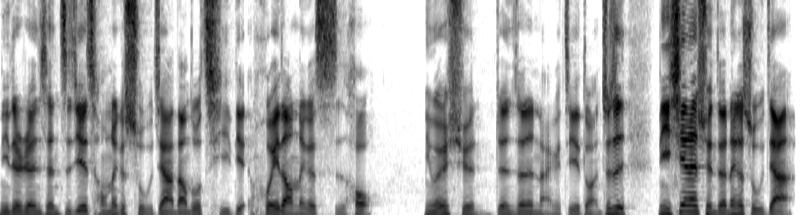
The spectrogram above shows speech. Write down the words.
你的人生直接从那个暑假当做起点，回到那个时候，你会选人生的哪个阶段？就是你现在选择那个暑假，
